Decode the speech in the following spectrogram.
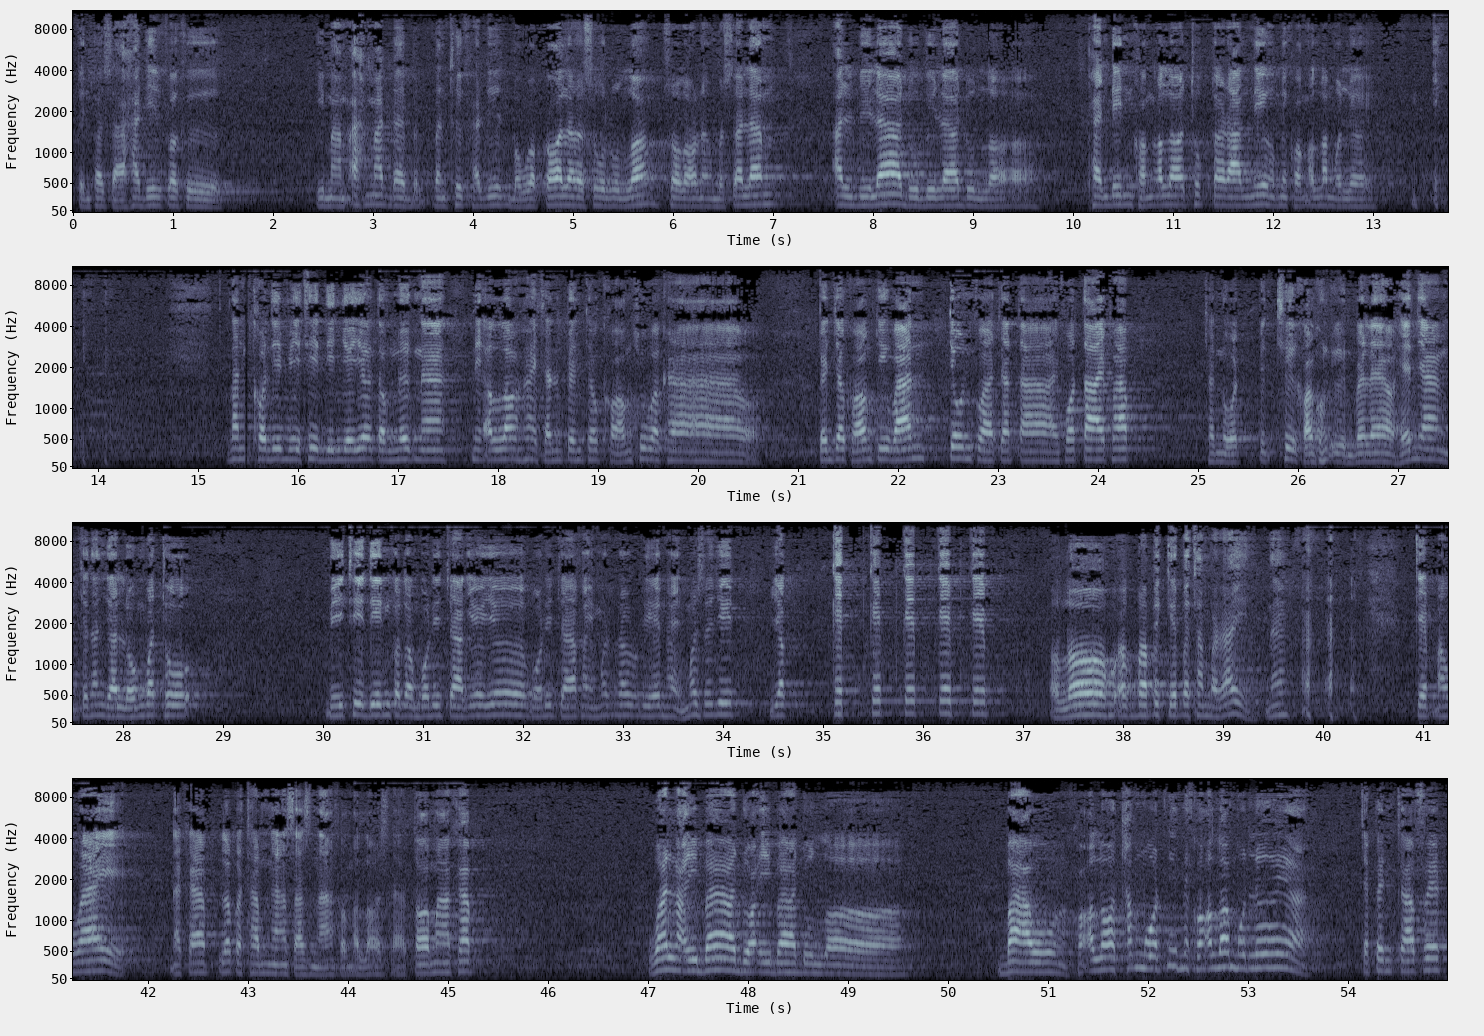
เป็นภาษาฮะดีษก็คืออิหม่ามอัลมัดได้บันทึกฮะดีษบอกว่ากอลรอสูลุลลอฮ์สุลลัลลอฮุสลามอัลบิลาดูบิลาดุลลอฮ์แผ่นดินของอัลลอฮ์ทุกตารางนิ้วเป็นของอัลลอฮ์หมดเลย นั่นคนที่มีที่ดินเยอะๆต้องนึกนะ นี่อัลลอฮ์ให้ฉันเป็นเจ้าของชั่วคราว เป็นเจ้าของกี่วันจนกว่าจะตาย พอตายพับโฉนดเป็นชื่อของคนอื่นไปแล้ว เห็นยังฉะนั้นอย่าหลงวัตถุ มีที่ดินก็ต้องบริจาคเยอะๆ บริจาคให้มัสเรียนให้มัสยิดอย่าเก็บเก็บเก็บเก็บเก็บอัลลอฮฺอักบาไปเก็บไปทำอะไรนะ เก็บเอาไว้นะครับ แล้วก็ทำงานศาสนาของอัลลอฮฺต่อมาครับวันอิบาดุอิบาดุลลอฮ์บาวของอัลลอฮ์ทั้งหมดนี่เป็นของอัลลอฮ์หมดเลยอะจะเป็นกาเฟต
